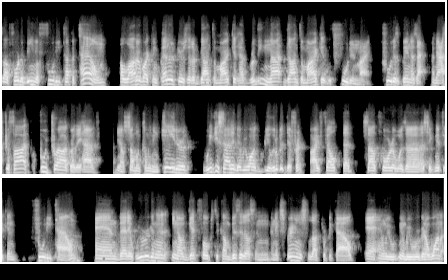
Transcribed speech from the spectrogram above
South Florida being a foodie type of town, a lot of our competitors that have gone to market have really not gone to market with food in mind. Food has been as a, an afterthought, a food truck, or they have you know someone coming and cater. We decided that we wanted to be a little bit different. I felt that South Florida was a, a significant foodie town and that if we were going to you know get folks to come visit us and, and experience la tropical and, and we and we were going to want to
